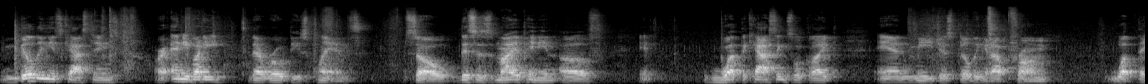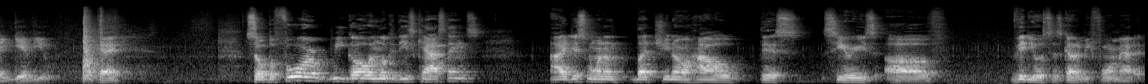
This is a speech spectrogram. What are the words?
in building these castings, or anybody that wrote these plans. So this is my opinion of what the castings look like and me just building it up from what they give you, okay? So before we go and look at these castings, I just want to let you know how this series of videos is going to be formatted.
